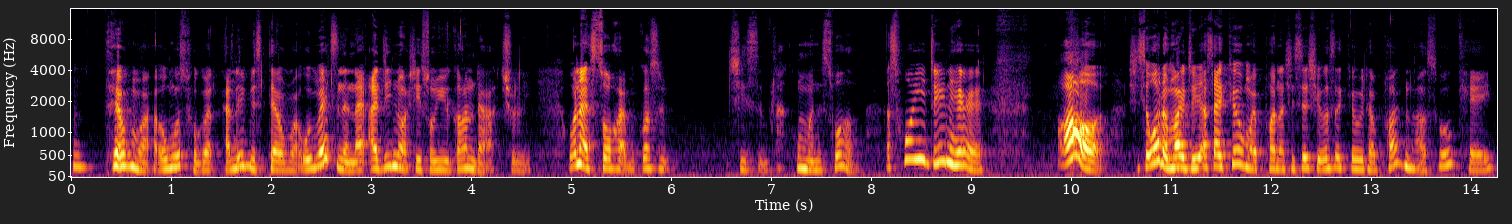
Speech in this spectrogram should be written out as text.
Thelma. I almost forgot. Her name is Thelma. We met in the night. I didn't know she's from Uganda actually. When I saw her, because she's a black woman as well. I said, "What are you doing here?" Oh, she said, "What am I doing?" I said, "I came with my partner." She said she also came with her partner. I said, "Okay."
